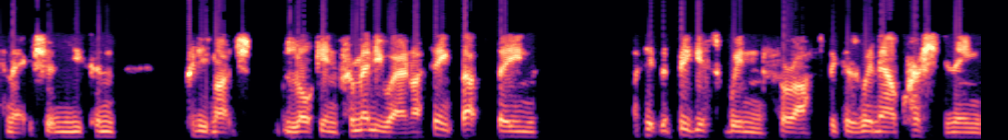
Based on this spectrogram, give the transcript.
connection, you can pretty much log in from anywhere. And I think that's been, I think, the biggest win for us because we're now questioning,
